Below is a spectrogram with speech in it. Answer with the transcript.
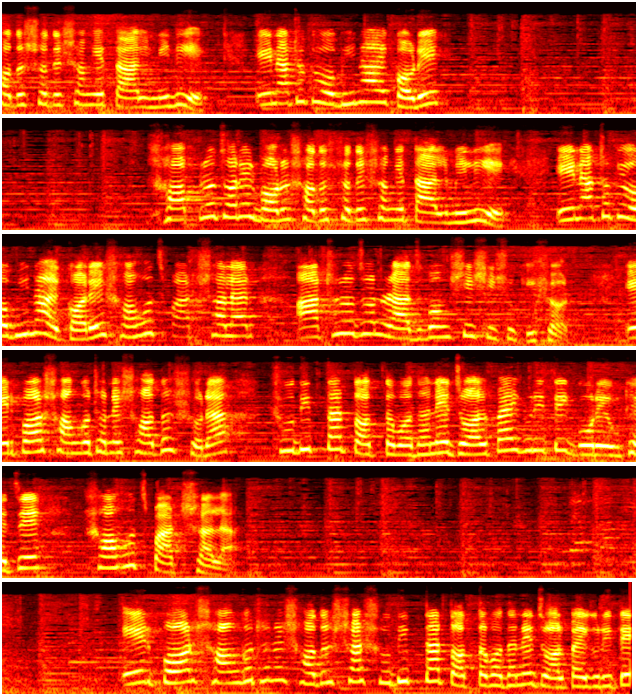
সদস্যদের সঙ্গে তাল মিলিয়ে এ নাটকে অভিনয় করে স্বপ্নচরের বড় সদস্যদের সঙ্গে তাল মিলিয়ে এই নাটকে অভিনয় করে সহজ পাঠশালার আঠারো জন রাজবংশী শিশু কিশোর। এরপর সংগঠনের সদস্যরা সুদীপ্তার তত্ত্বাবধানে জলপাইগুড়িতে গড়ে উঠেছে সহজ পাঠশালা। এরপর সংগঠনের সদস্য সুদীপ্তার তত্ত্বাবধানে জলপাইগুড়িতে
